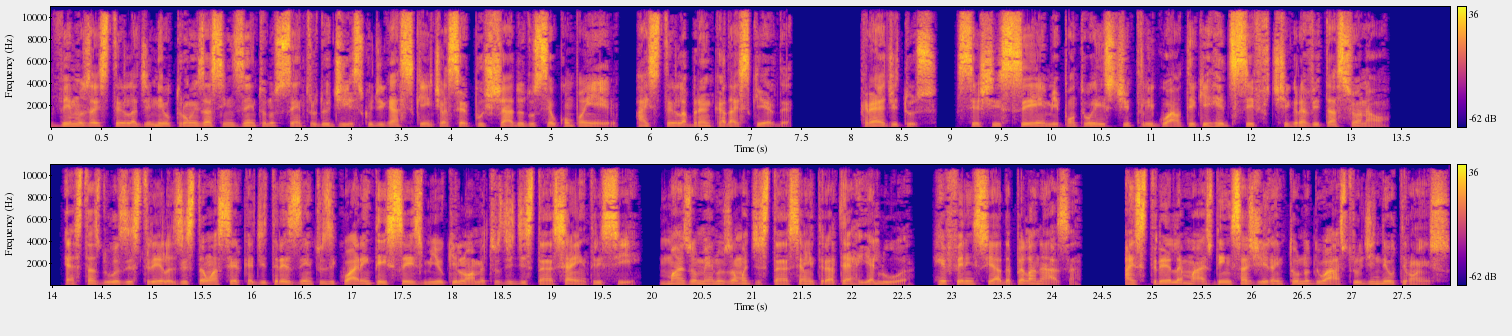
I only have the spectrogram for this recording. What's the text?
vemos a estrela de neutrões a cinzento no centro do disco de gás quente a ser puxado do seu companheiro, a estrela branca da esquerda. Créditos: CXCM.ex título igual TQ Redshift gravitacional. Estas duas estrelas estão a cerca de 346 mil quilômetros de distância entre si, mais ou menos a uma distância entre a Terra e a Lua, referenciada pela NASA. A estrela mais densa gira em torno do astro de neutrões,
